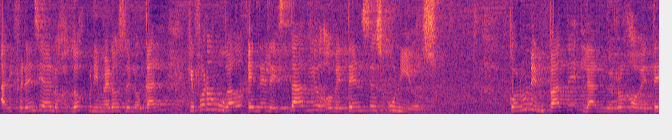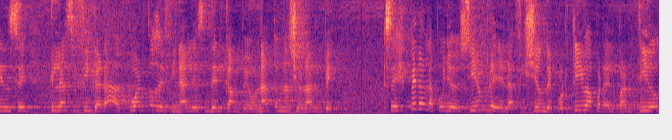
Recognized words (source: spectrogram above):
a diferencia de los dos primeros de local que fueron jugados en el Estadio Obetenses Unidos. Con un empate, la Roja Obetense clasificará a cuartos de finales del Campeonato Nacional B. Se espera el apoyo de siempre de la afición deportiva para el partido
